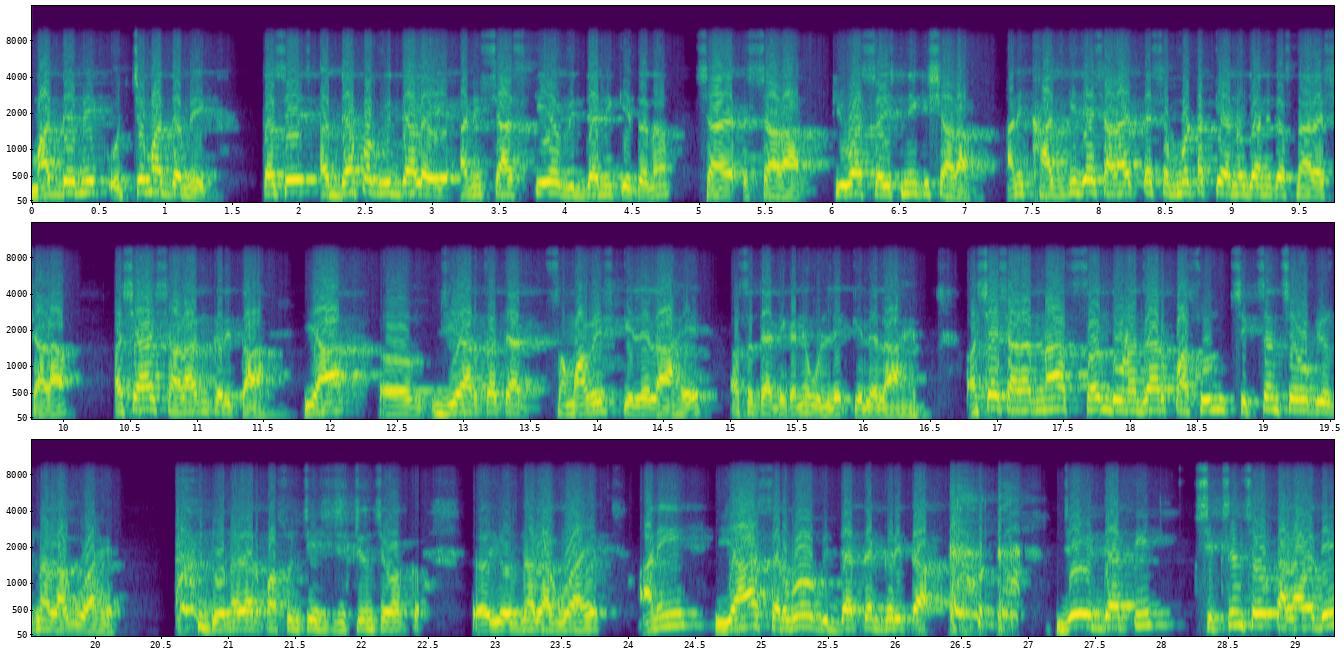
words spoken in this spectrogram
माध्यमिक उच्च माध्यमिक तसेच अध्यापक विद्यालये आणि शासकीय विद्यानिकेतन शा- शाळा किंवा शैक्षणिक शाळा आणि खाजगी ज्या शाळा आहेत त्या शंभर टक्के अनुदानित असणाऱ्या शाळा अशा शाळांकरिता या जी आरचा त्यात समावेश केलेला आहे असं त्या ठिकाणी उल्लेख केलेला आहे. अशा शाळांना सन दोन हजारपासून शिक्षण सेवक योजना लागू आहे. दोन हजार पासूनची शिक्षण सेवक योजना लागू आहे. आणि या सर्व विद्यार्थ्यांकरिता जे विद्यार्थी शिक्षण सेवक कालावधी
